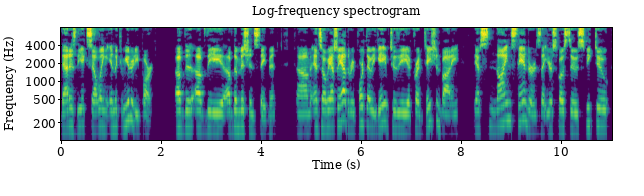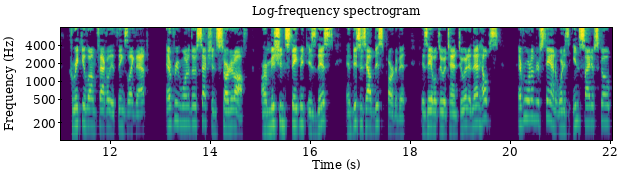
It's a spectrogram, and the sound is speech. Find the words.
That is the excelling in the community part of the of the of the mission statement. Um, and so we actually had the report that we gave to the accreditation body they have nine standards that you're supposed to speak to, curriculum, faculty, things like that. Every one of those sections started off. Our mission statement is this, and this is how this part of it is able to attend to it. And that helps everyone understand what is inside of scope,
